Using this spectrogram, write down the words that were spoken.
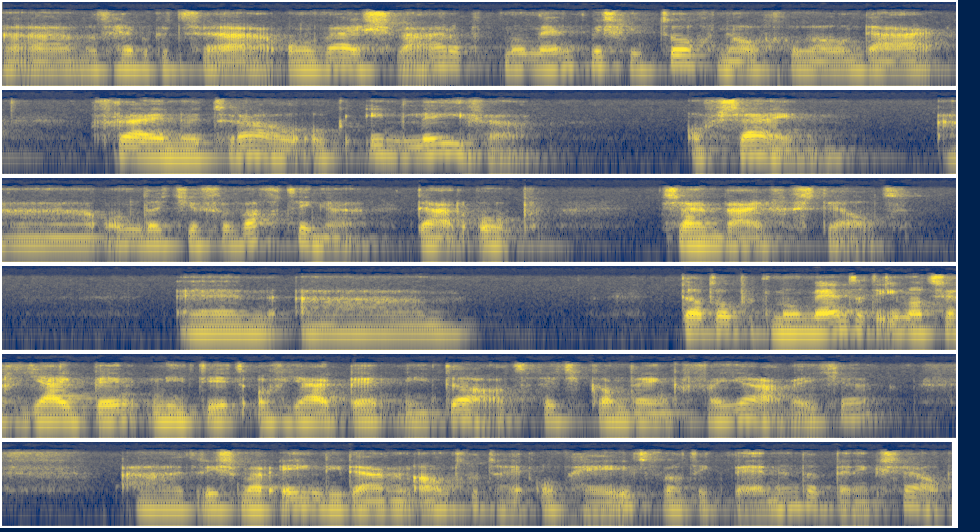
uh, wat heb ik het uh, onwijs zwaar op het moment, misschien toch nog gewoon daar vrij neutraal ook in leven of zijn. Uh, omdat je verwachtingen daarop zijn bijgesteld. En uh, dat op het moment dat iemand zegt, jij bent niet dit of jij bent niet dat, dat je kan denken van ja, weet je, uh, er is maar één die daar een antwoord op heeft, wat ik ben, en dat ben ik zelf.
